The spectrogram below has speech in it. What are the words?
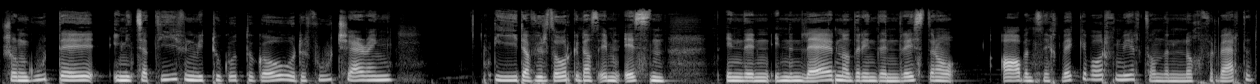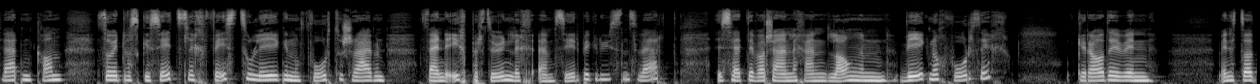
schon gute Initiativen wie Too Good To Go oder Food Sharing, die dafür sorgen, dass eben Essen in den, in den Läden oder in den Restaurants abends nicht weggeworfen wird, sondern noch verwertet werden kann. So etwas gesetzlich festzulegen und vorzuschreiben, fände ich persönlich ähm, sehr begrüßenswert. Es hätte wahrscheinlich einen langen Weg noch vor sich. Gerade wenn, wenn es da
